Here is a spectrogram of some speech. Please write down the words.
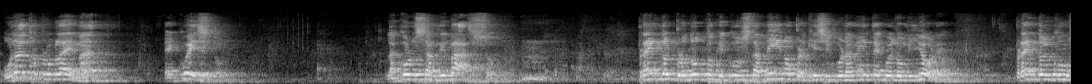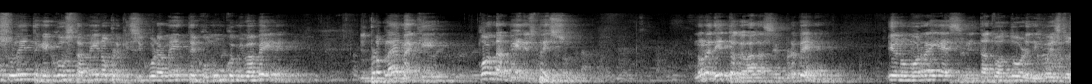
Un altro problema è questo, la corsa al ribasso. Prendo il prodotto che costa meno perché sicuramente è quello migliore. Prendo il consulente che costa meno perché sicuramente comunque mi va bene. Il problema è che può andare bene spesso. Non è detto che vada sempre bene. Io non vorrei essere il tatuatore di questo,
